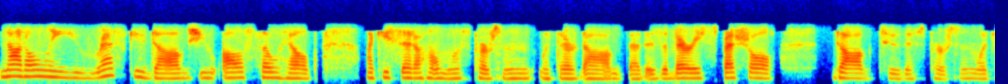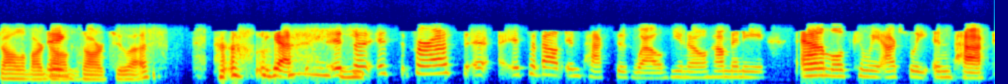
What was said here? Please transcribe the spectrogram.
not only you rescue dogs, you also help like you said, a homeless person with their dog that is a very special dog to this person, which all of our dogs are to us. yes, it's a it's for us. It's about impact as well. You know, how many animals can we actually impact?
